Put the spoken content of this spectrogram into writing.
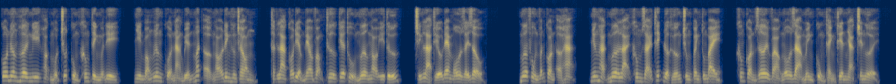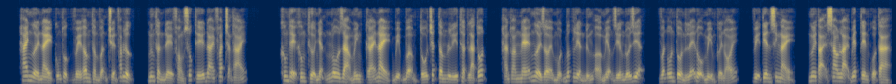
Cô nương hơi nghi hoặc một chút cùng không tình nguyện đi nhìn bóng lưng của nàng biến mất ở ngõ đinh hương trong thật là có điểm đeo vọng thư kia thủ mưa ngõ ý tứ chính là thiếu đem ô giấy dầu. Mưa phùn vẫn còn ở hạ nhưng hạt mưa lại không giải thích được hướng chung quanh tung bay, không còn rơi vào ngô giả minh cùng thành thiên nhạc trên người. Hai người này cũng thuộc về âm thầm vận chuyển pháp lực, ngưng thần đề phòng xúc thế đại phát trạng thái. Không thể không thừa nhận ngô giả minh cái này bị bợm tố chất tâm lý thật là tốt, hắn thoáng né người rời một bước liền đứng ở miệng giếng đối diện, vẫn ôn tồn lễ độ mỉm cười nói, vị tiên sinh này, ngươi tại sao lại biết tên của ta?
